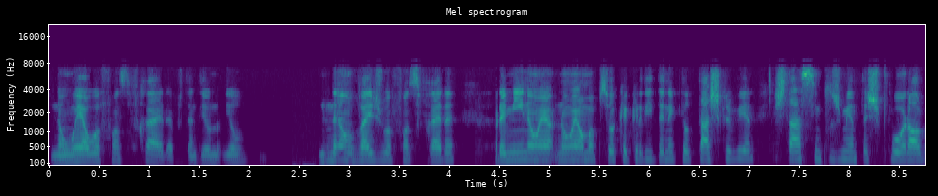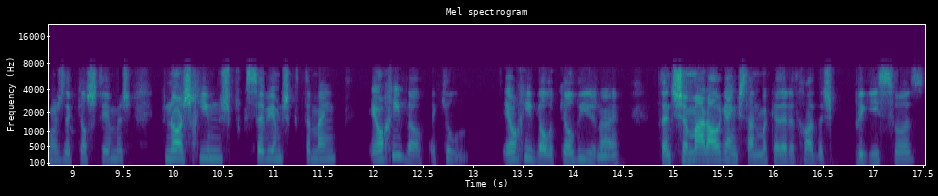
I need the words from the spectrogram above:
não é o Afonso Ferreira. Portanto, eu, eu não vejo o Afonso Ferreira, para mim, não é, não é uma pessoa que acredita naquilo que está a escrever, está simplesmente a expor alguns daqueles temas que nós rimos porque sabemos que também é horrível. Aquilo é horrível o que ele diz, não é? Portanto, chamar alguém que está numa cadeira de rodas preguiçoso.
